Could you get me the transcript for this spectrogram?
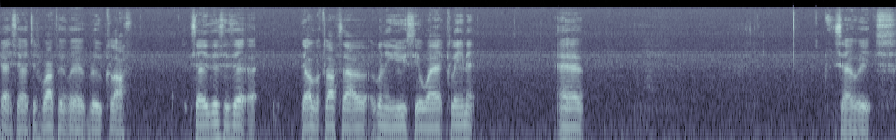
Yeah so I just wrap it with blue cloth. So this is a, the other cloth that I'm going to use to uh, clean it. Uh, so it's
